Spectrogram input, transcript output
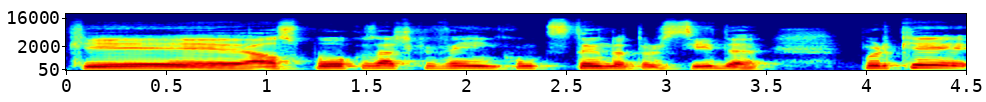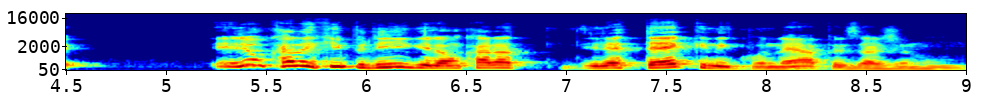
que aos poucos acho que vem conquistando a torcida, porque ele é um cara que briga, ele é um cara, ele é técnico, né, apesar de não,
